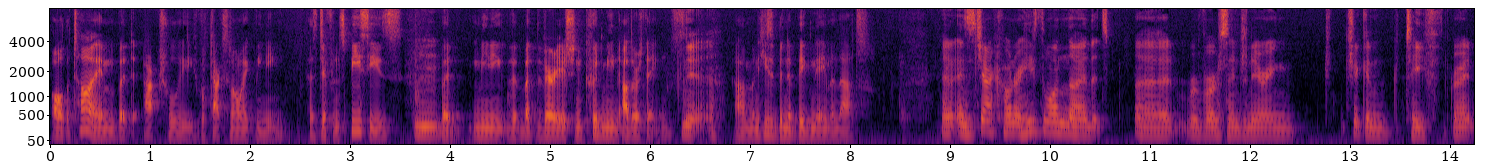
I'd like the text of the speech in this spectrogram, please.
all the time, but actually with taxonomic meaning as different species, but meaning the, but the variation could mean other things. Yeah. Um, and he's been a big name in that. And is Jack Horner? He's the one now that's uh, reverse engineering ch- chicken teeth, right?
